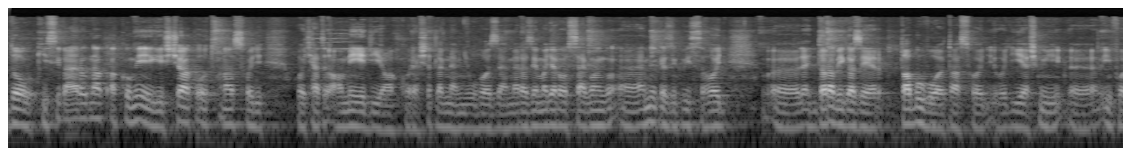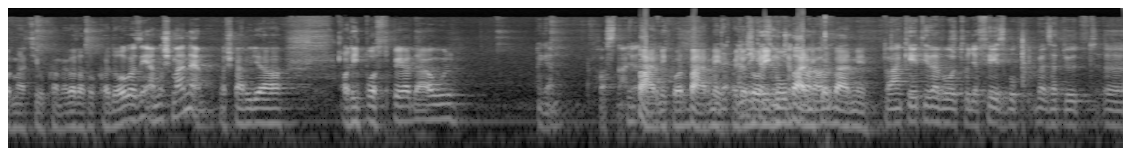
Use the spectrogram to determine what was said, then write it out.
dolgok kiszivárognak, akkor mégiscsak ott van az, hogy, hogy hát a média akkor esetleg nem nyúl hozzá, mert azért Magyarországon emlékezzünk vissza, hogy egy darabig azért tabu volt az, hogy, hogy ilyesmi információkkal meg adatokkal dolgozni, ám most már nem. Most már ugye a, a ripost például igen használja. Bármikor, bármi, vagy az Origo, bármikor, arra, bármi. Talán két éve volt, hogy a Facebook vezetőt ö,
